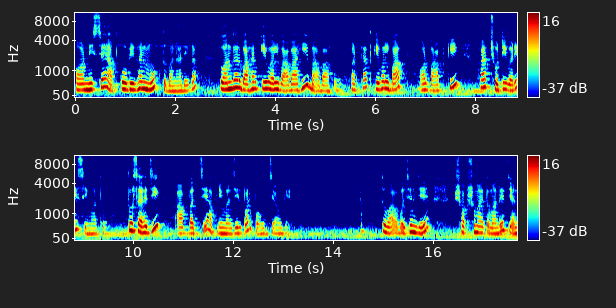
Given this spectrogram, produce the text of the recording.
और निश्चय आपको विघन मुक्त बना देगा तो अंदर बाहर केवल बाबा ही बाबा हो अर्थात केवल बाप और बाप की हर छोटी बड़ी सीमत हो तो सहजी आप बच्चे अपनी मंजिल पर पहुंच जाओगे তো বাবা বলছেন যে সব সময় তোমাদের যেন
